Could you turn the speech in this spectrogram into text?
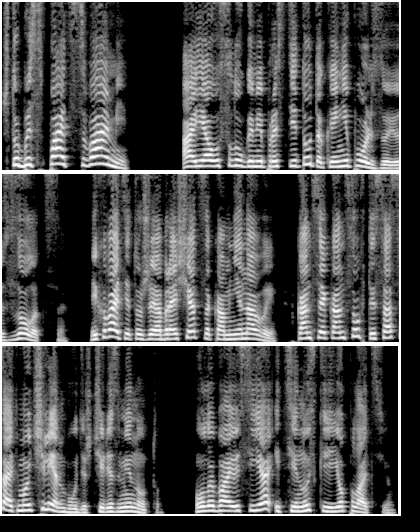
чтобы спать с вами!» «А я услугами проституток и не пользуюсь, золотце. И хватит уже обращаться ко мне на «вы». В конце концов, ты сосать мой член будешь через минуту. Улыбаюсь я и тянусь к ее платью.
